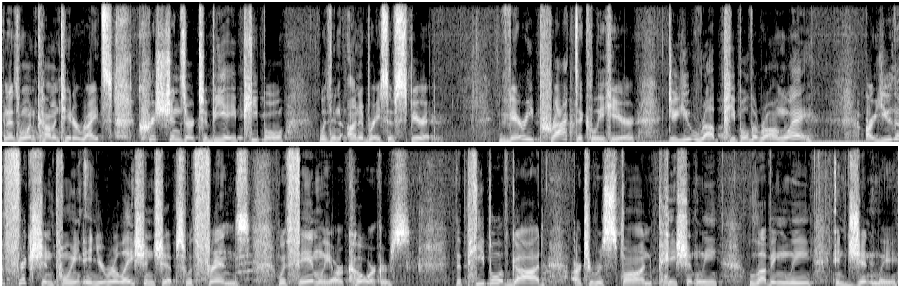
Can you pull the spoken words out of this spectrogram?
And as one commentator writes, Christians are to be a people with an unabrasive spirit. Very practically here, do you rub people the wrong way? Are you the friction point in your relationships with friends, with family, or coworkers? The people of God are to respond patiently, lovingly, and gently,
